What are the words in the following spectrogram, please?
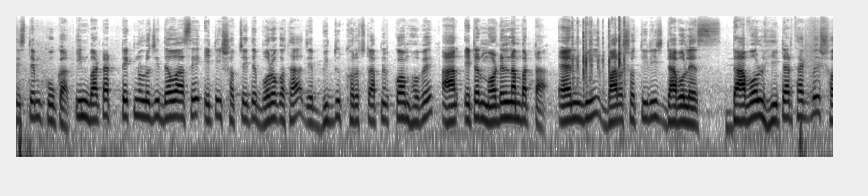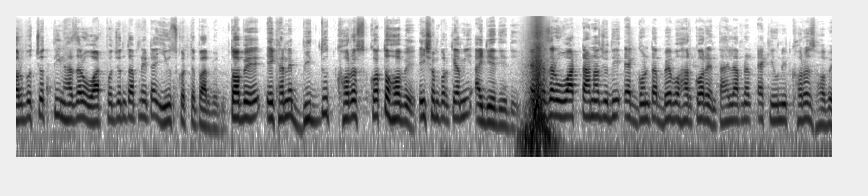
system cooker inverter technology দেওয়া আছে। এটি সবচাইতে বড় কথা যে বিদ্যুৎ খরচটা আপনার কম হবে। আর এটার মডেল নাম্বারটা এন বি বারোশো তিরিশ ডাবল এস ডাবল হিটার থাকবে, সর্বোচ্চ তিন হাজার ওয়াট পর্যন্ত আপনি এটা ইউজ করতে পারবেন। তবে এখানে বিদ্যুৎ খরচ কত হবে, এই সম্পর্কে আমি আইডিয়া দিয়ে দিই। হাজার ওয়াট টানা যদি এক ঘণ্টা ব্যবহার করেন, তাহলে আপনার এক ইউনিট খরচ হবে।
